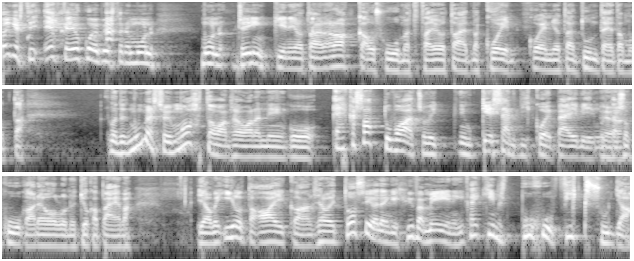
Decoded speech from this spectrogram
oikeasti ehkä joku ei pystynyt mun, mun drinkkiin jotain rakkaushuumetta tai jotain, että mä koin, koin jotain tunteita, mutta mutta mun mielestä se oli mahtavan sellainen, niin kuin, ehkä sattui vaan, että se oli niin kuin kesän vikoi päiviin, kun Joo. tässä on kuukauden ollut nyt joka päivä. Ja oli ilta-aikaan. Se oli tosi jotenkin hyvä meininki. Kaikki ihmiset puhuu fiksuja.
